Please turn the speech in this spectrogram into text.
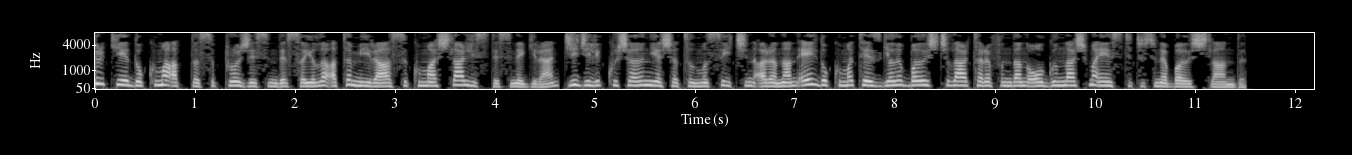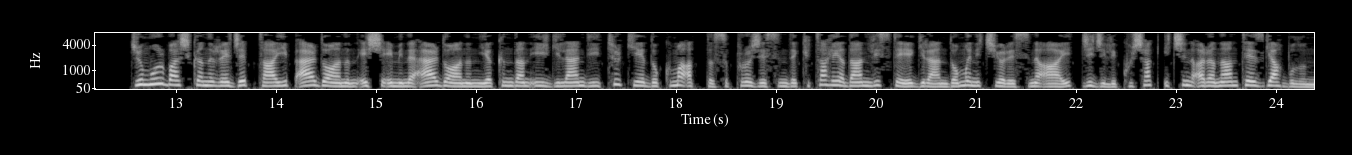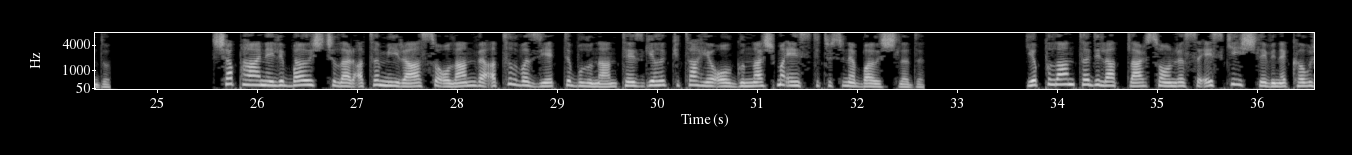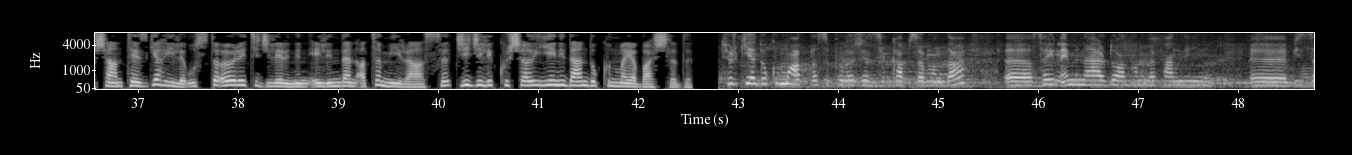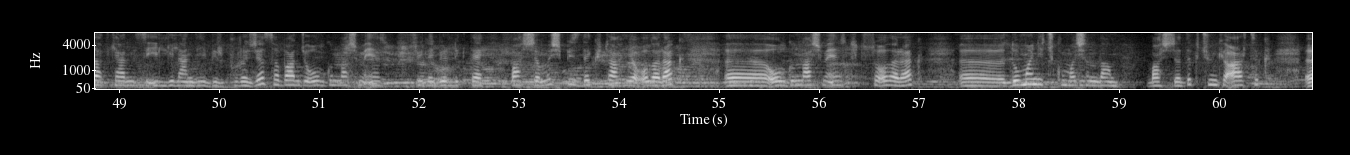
Türkiye Dokuma Atlası projesinde sayılı ata mirası kumaşlar listesine giren, Cicili kuşağın yaşatılması için aranan el dokuma tezgahı bağışçılar tarafından Olgunlaşma Enstitüsü'ne bağışlandı. Cumhurbaşkanı Recep Tayyip Erdoğan'ın eşi Emine Erdoğan'ın yakından ilgilendiği Türkiye Dokuma Atlası projesinde Kütahya'dan listeye giren Domaniç yöresine ait Cicili kuşak için aranan tezgah bulundu. Şaphaneli bağışçılar ata mirası olan ve atıl vaziyette bulunan tezgahı Kütahya Olgunlaşma Enstitüsü'ne bağışladı. Yapılan tadilatlar sonrası eski işlevine kavuşan tezgah ile usta öğreticilerinin elinden ata mirası, Cicili kuşağı yeniden dokunmaya başladı. Türkiye Dokuma Atlası projesi kapsamında e, Sayın Emine Erdoğan hanımefendinin e, bizzat kendisi ilgilendiği bir proje. Sabancı Olgunlaşma Enstitüsü ile birlikte başlamış. Biz de Kütahya olarak, e, Olgunlaşma Enstitüsü olarak e, Domaniç kumaşından başladık. Çünkü artık e,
